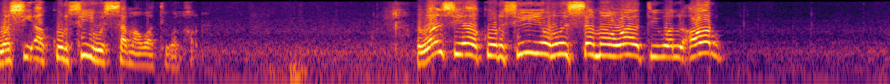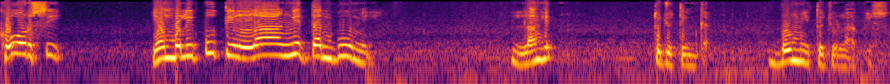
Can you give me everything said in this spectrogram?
Wasi'a kursiyuhu samawati wal ard. Wasi'a kursiyuhu samawati wal ard. Kursi yang meliputi langit dan bumi langit tujuh tingkat bumi tujuh lapis.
